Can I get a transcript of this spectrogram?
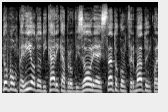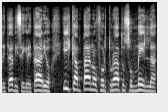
Dopo un periodo di carica provvisoria è stato confermato in qualità di segretario il campano Fortunato Sommella,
